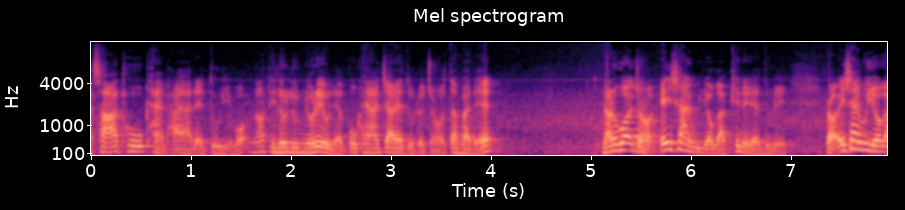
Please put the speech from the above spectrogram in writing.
အစားထိုးခံထားရတဲ့သူတွေပေါ့နော်ဒီလိုလူမျိုးတွေကိုလည်းကိုခံရကြတဲ့သူတို့ကျွန်တော်သတ်မှတ်တယ်နောက်တစ်ခုကကျွန်တော် HIV ယောဂဖြစ်နေတဲ့သူတွေအဲ့တော့ HIV ယောဂ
